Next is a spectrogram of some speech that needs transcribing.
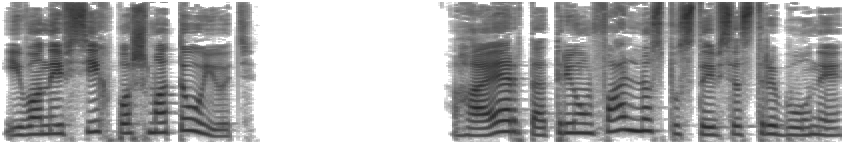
і вони всіх пошматують. Гаерта тріумфально спустився з трибуни.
